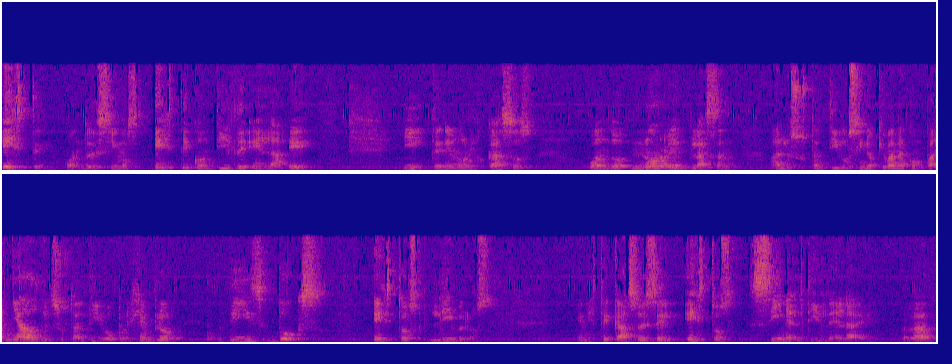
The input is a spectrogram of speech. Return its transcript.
este, cuando decimos este con tilde en la E. Y tenemos los casos cuando no reemplazan a los sustantivos, sino que van acompañados del sustantivo. Por ejemplo, these books, estos libros. En este caso es el estos sin el tilde en la E, ¿verdad?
